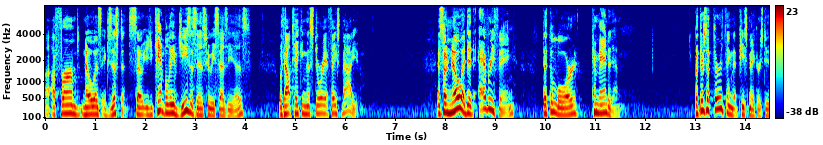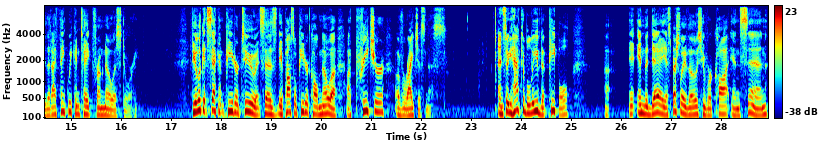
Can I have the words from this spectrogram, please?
uh, affirmed Noah's existence. So you can't believe Jesus is who he says he is without taking this story at face value. And so Noah did everything that the Lord commanded him. But there's a third thing that peacemakers do that I think we can take from Noah's story. If you look at 2 Peter 2, it says the Apostle Peter called Noah a preacher of righteousness. And so you have to believe that people uh, in the day, especially those who were caught in sin,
